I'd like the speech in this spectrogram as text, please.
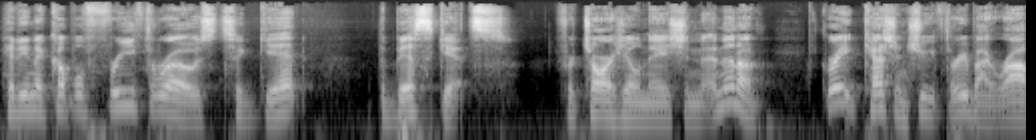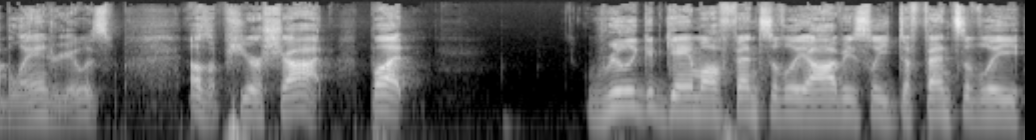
hitting a couple free throws to get the biscuits for Tar Heel Nation. And then a great catch and shoot three by Rob Landry. It was that was a pure shot. But really good game offensively, obviously. Defensively,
